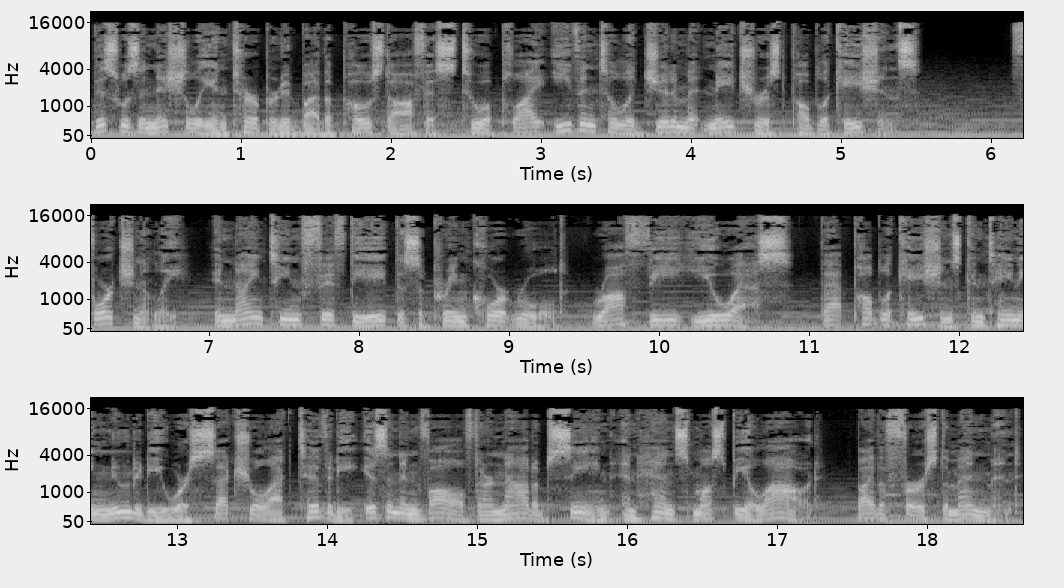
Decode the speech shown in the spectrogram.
This was initially interpreted by the post office to apply even to legitimate naturist publications. Fortunately, in 1958 the Supreme Court ruled, Roth v. U.S., that publications containing nudity where sexual activity isn't involved are not obscene and hence must be allowed, by the First Amendment.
